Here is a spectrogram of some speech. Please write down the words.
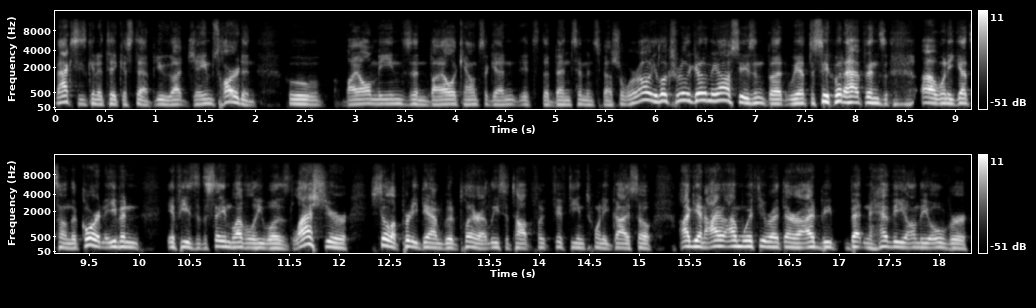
Maxey's going to take a step. You got James Harden, who by all means and by all accounts, again, it's the Ben Simmons special. Where oh, he looks really good in the offseason, but we have to see what happens uh, when he gets on the court. And even if he's at the same level he was last year, still a pretty damn good player, at least a top 15, 20 guy. So again, I, I'm with you right there. I'd be betting heavy on the over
